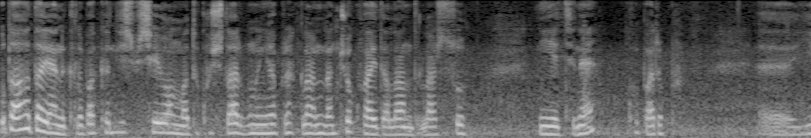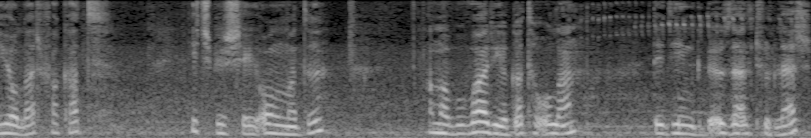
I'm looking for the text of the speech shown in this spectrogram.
Bu daha dayanıklı. Bakın hiçbir şey olmadı. Kuşlar bunun yapraklarından çok faydalandılar su niyetine. Koparıp e, yiyorlar. Fakat hiçbir şey olmadı. Ama bu varyegata olan dediğim gibi özel türler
